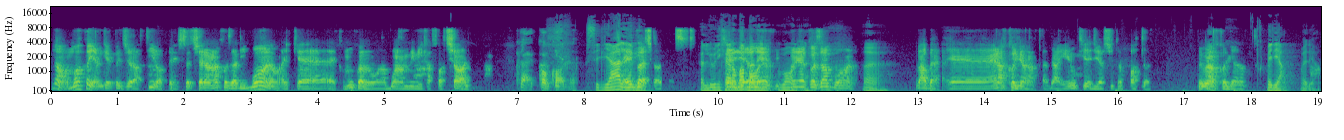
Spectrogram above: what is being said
No, ma poi è anche peggiorativa, perché se c'era una cosa di buono è che comunque aveva una buona mimica facciale. Eh, concordo. Se gli ha E levi, invece adesso- è l'unica se roba buona. levi, buona. l'unica cosa buona. Eh. Vabbè, è una coglionata, dai, è inutile girarci troppo attorno. È una coglionata. Vediamo, vediamo.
